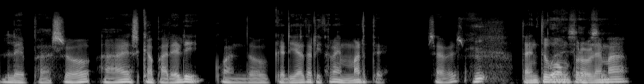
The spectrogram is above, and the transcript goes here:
le pasó a Scaparelli cuando quería aterrizar en Marte, ¿sabes? También tuvo Puede un ser, problema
